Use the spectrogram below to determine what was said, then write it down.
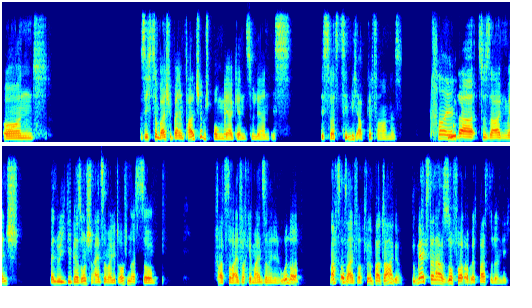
Und sich zum Beispiel bei einem Fallschirmsprung näher kennenzulernen, ist, ist was ziemlich Abgefahrenes. Voll. Oder zu sagen, Mensch, wenn du die Person schon ein, zwei Mal getroffen hast, so, fahrt's doch einfach gemeinsam in den Urlaub. Mach's das einfach für ein paar Tage. Du merkst danach sofort, ob es passt oder nicht.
